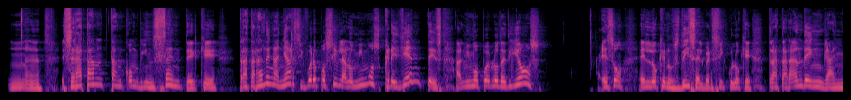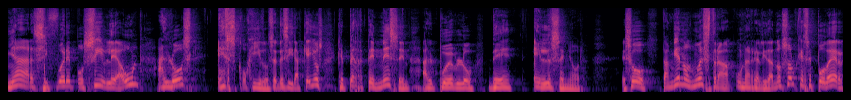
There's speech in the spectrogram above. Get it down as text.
mm, eh, será tan, tan convincente que Tratarán de engañar, si fuera posible, a los mismos creyentes, al mismo pueblo de Dios. Eso es lo que nos dice el versículo, que tratarán de engañar, si fuere posible, aún a los escogidos, es decir, aquellos que pertenecen al pueblo de el Señor. Eso también nos muestra una realidad, no solo que ese poder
